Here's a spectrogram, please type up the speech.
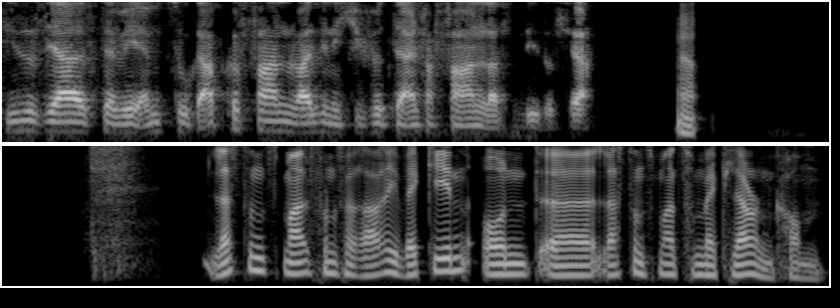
dieses Jahr ist der WM-Zug abgefahren, weiß ich nicht, ich würde sie einfach fahren lassen dieses Jahr. Ja. Lasst uns mal von Ferrari weggehen und äh, lasst uns mal zu McLaren kommen.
